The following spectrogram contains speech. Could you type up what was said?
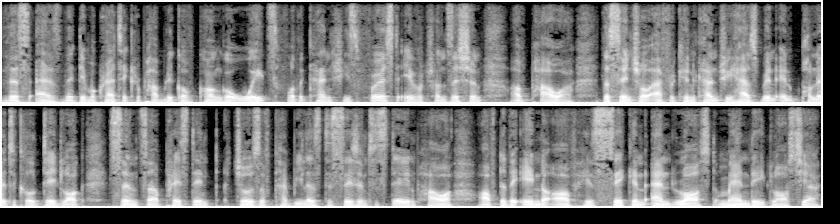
This as the Democratic Republic of Congo waits for the country's first ever transition of power. The Central African country has been in political deadlock since uh, President Joseph Kabila's decision to stay in power after the end of his second and last mandate last year.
